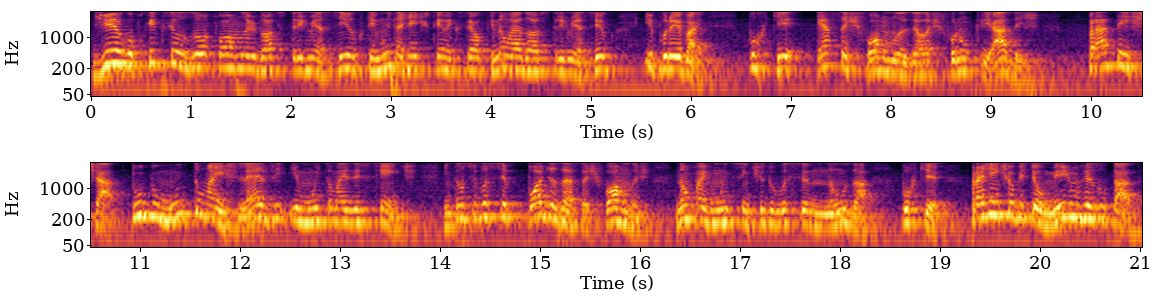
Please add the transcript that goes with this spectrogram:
Diego, por que, que você usou fórmulas do Office 365? Tem muita gente que tem o Excel que não é do Office 365 e por aí vai. Porque essas fórmulas elas foram criadas para deixar tudo muito mais leve e muito mais eficiente. Então, se você pode usar essas fórmulas, não faz muito sentido você não usar. Por quê? Para a gente obter o mesmo resultado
